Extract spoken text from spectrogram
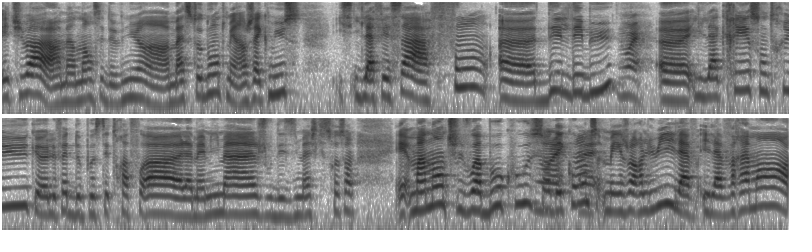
et, tu vois, maintenant c'est devenu un mastodonte, mais un Jacques Mus, il a fait ça à fond euh, dès le début. Euh, il a créé son truc, le fait de poster trois fois la même image ou des images qui se ressemblent. Et maintenant, tu le vois beaucoup sur des comptes, mais genre lui, il a, il a vraiment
